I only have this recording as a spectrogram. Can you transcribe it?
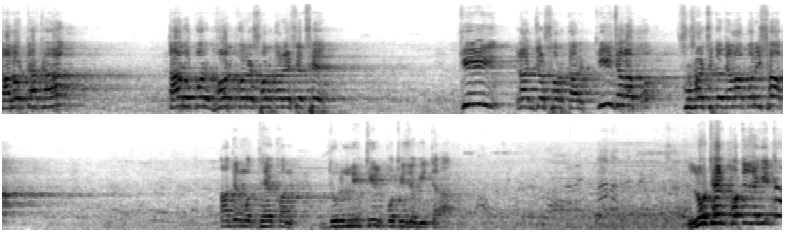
কালো টাকা, তার উপর ভর করে সরকার এসেছে। কি রাজ্য সরকার, কি জেলা, সুশাসিত জেলা পরিষদ? তাদের মধ্যে এখন দুর্নীতির প্রতিযোগিতা। লুটের প্রতিযোগিতা।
